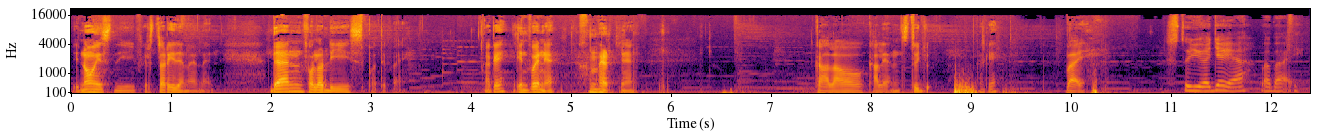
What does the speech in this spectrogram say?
Di Noise, di First Story dan lain-lain. Dan follow di Spotify. Oke, okay, infoin ya merchnya. Kalau kalian setuju. Oke. Okay? Bye. Setuju aja ya. Bye bye.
